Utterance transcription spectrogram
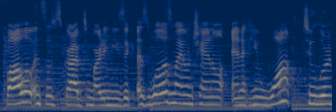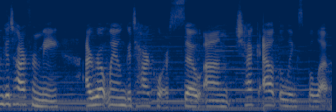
Follow and subscribe to Marty Music as well as my own channel. And if you want to learn guitar from me, I wrote my own guitar course. So um, check out the links below.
